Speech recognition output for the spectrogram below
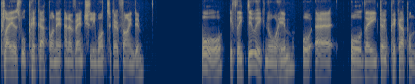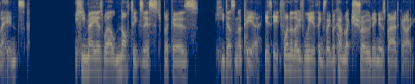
players will pick up on it and eventually want to go find him. Or if they do ignore him or uh, or they don't pick up on the hints, he may as well not exist because he doesn't appear. It's it's one of those weird things. They become like Schrodinger's bad guy.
